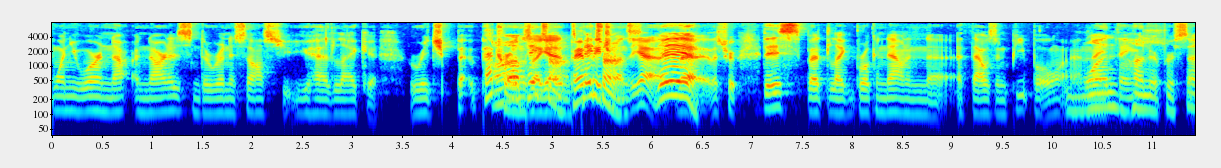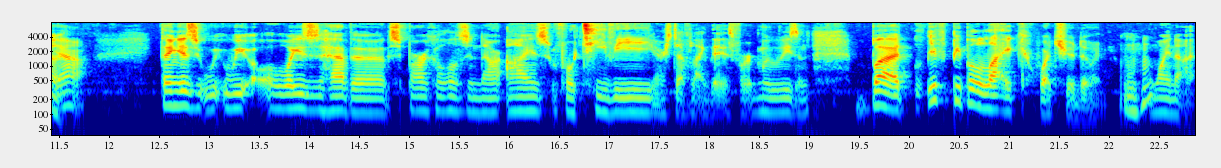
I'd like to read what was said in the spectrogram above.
When you were an, an artist in the Renaissance, you, you had like uh, rich pa- patrons. I guess patrons, Pa- patrons. Yeah, Yeah, yeah, yeah. that- that's true. This, but like broken down in uh, a thousand people. and I think- 100%. Yeah. Thing is, we, we always have the sparkles in our eyes for TV or stuff like this, for movies, and but if people like what you're doing, Mm-hmm. why not?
